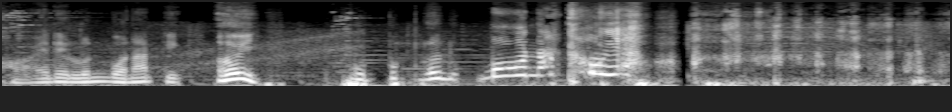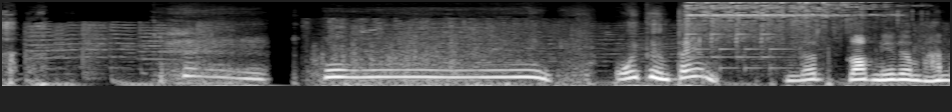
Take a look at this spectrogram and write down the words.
ขอให้ได้ลุ้นโบนัสอีกเฮ้ยปุ๊บปุ๊บแล้วโบนัสเข้าแล้วโอ้ยโอ้ยตื่นเต้นรอบนี้เดิมพัน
